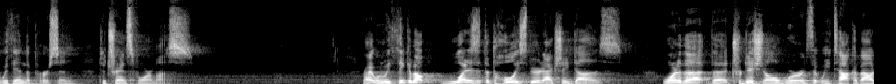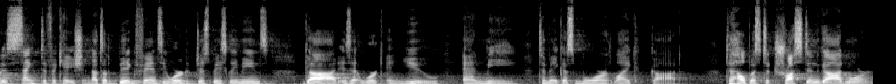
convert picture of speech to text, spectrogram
within the person to transform us. Right? When we think about what is it that the Holy Spirit actually does, one of the, the traditional words that we talk about is sanctification. That's a big fancy word. It just basically means God is at work in you and me to make us more like God, to help us to trust in God more,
